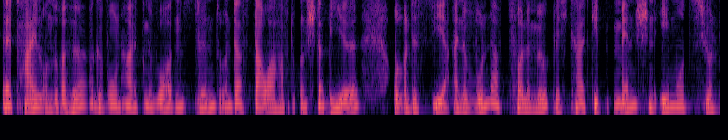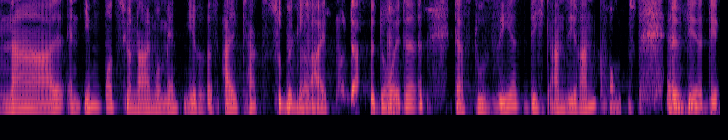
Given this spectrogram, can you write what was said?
äh, Teil unserer Hörgewohnheiten geworden sind und das dauerhaft und stabil und es dir eine wundervolle Möglichkeit gibt, Menschen emotional in emotionalen Momenten ihres Alltags zu mhm. begleiten. Und das bedeutet, dass du sehr dicht an sie rankommst. Äh, mhm. Der, der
